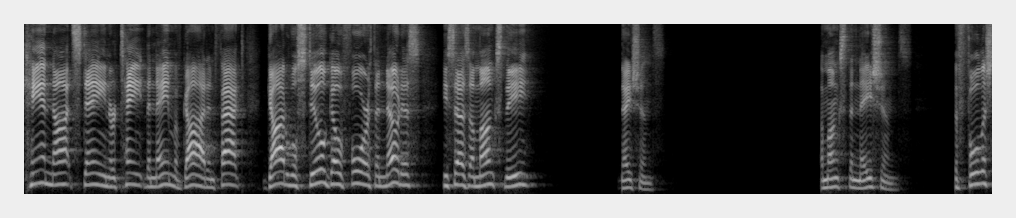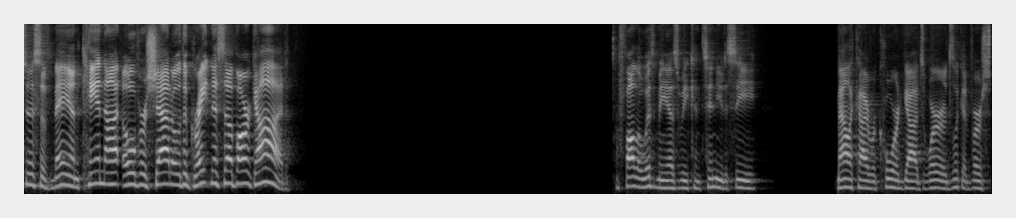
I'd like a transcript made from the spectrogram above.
cannot stain or taint the name of God. In fact, God will still go forth, and notice, he says, amongst the nations. Amongst the nations. The foolishness of man cannot overshadow the greatness of our God. Follow with me as we continue to see Malachi record God's words. Look at verse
